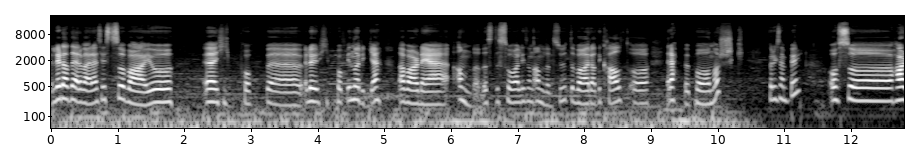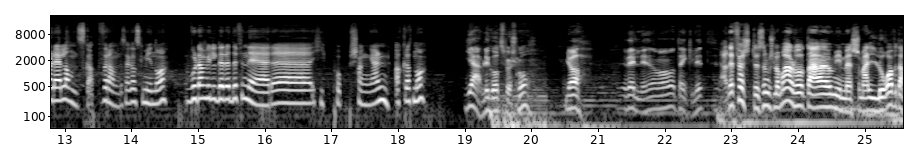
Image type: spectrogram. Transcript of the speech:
Eller da dere var her sist, så var jo uh, hiphop uh, Eller hiphop i Norge. Da var det annerledes. Det så litt sånn annerledes ut. Det var radikalt å rappe på norsk, f.eks. Og så har det landskapet forandret seg ganske mye nå. Hvordan vil dere definere hiphop-sjangeren akkurat nå? Jævlig godt spørsmål. ja. Veldig, Man må tenke litt. Ja, Det første som slår meg, er at det er mye mer som er lov, da.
